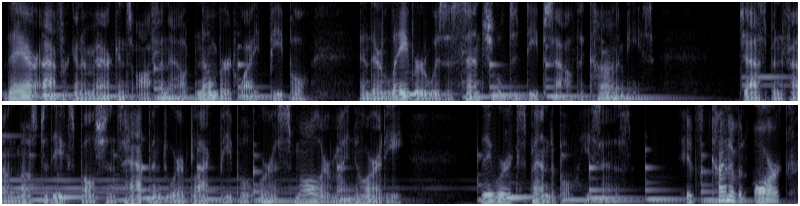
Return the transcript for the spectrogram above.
There, African Americans often outnumbered white people, and their labor was essential to Deep South economies. Jaspin found most of the expulsions happened where black people were a smaller minority. They were expendable, he says. It's kind of an arc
